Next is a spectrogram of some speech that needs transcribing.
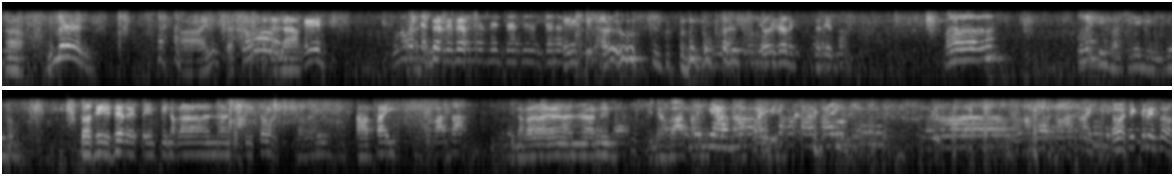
Ah, Mel! Ayos ka. Lalaki. Sorry, sorry, sorry. sorry. So, si sir, ito yung pinaka ano dito. Tatay. Pinaka ano namin. Pinaka Oh, si Chris, oh.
